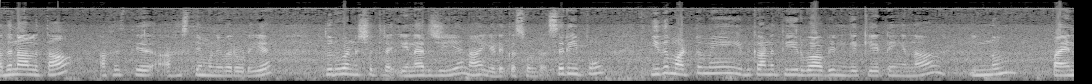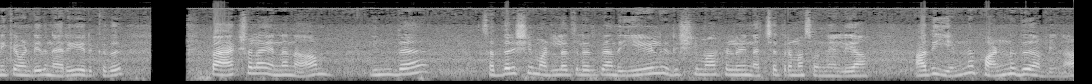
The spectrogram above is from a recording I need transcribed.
அதனால தான் அகஸ்திய அகஸ்திய முனிவருடைய துருவ நட்சத்திர எனர்ஜியை நான் எடுக்க சொல்கிறேன் சரி இப்போ இது மட்டுமே இதுக்கான தீர்வா அப்படின்னு நீங்கள் கேட்டிங்கன்னா இன்னும் பயணிக்க வேண்டியது நிறைய இருக்குது. இப்போ ஆக்சுவலாக என்னென்னா இந்த சப்தரிஷி மண்டலத்தில் இருக்கிற அந்த ஏழு ரிஷிமார்களின் நட்சத்திரமாக சொன்னேன் இல்லையா? அது என்ன பண்ணுது அப்படின்னா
